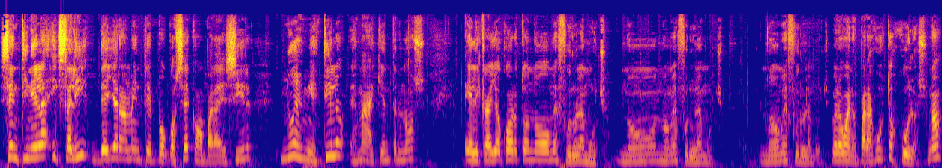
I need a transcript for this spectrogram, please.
Sentinela Ixtalí. De ella realmente poco sé, como para decir no es mi estilo. Es más, aquí entre nos, el cabello corto no me furula mucho. No, no me furula mucho. No me furula mucho. Pero bueno, para gustos culos, ¿no?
